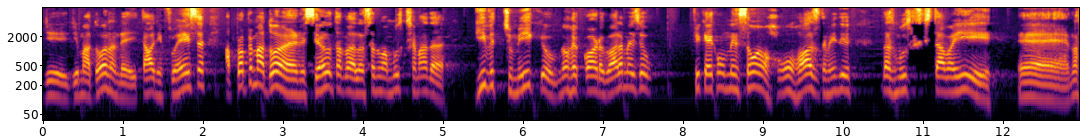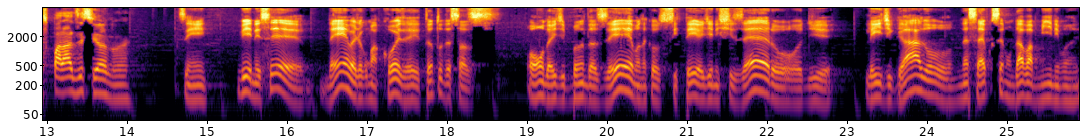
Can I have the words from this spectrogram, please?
de, de Madonna né, e tal, de influência. A própria Madonna, né, nesse ano, estava lançando uma música chamada Give It To Me, que eu não recordo agora, mas eu fico aí como menção honrosa também de, das músicas que estavam aí é, nas paradas esse ano, né? Sim. Vini, você lembra de alguma coisa aí, tanto dessas onda aí de bandas emo, né, que eu citei aí de NX0, de Lady Gaga, ou nessa época você não dava a mínima? Né?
